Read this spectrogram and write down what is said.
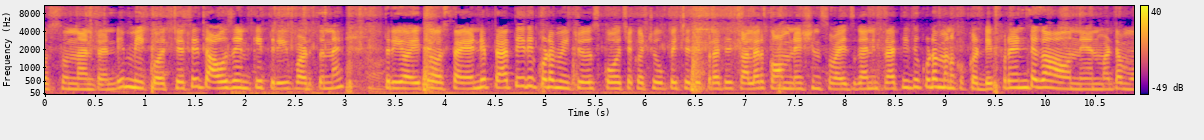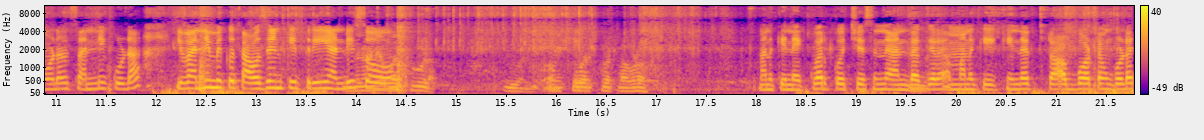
వస్తుందంటండి. మీకు వచ్చేసి థౌజండ్కి త్రీ పడుతున్నాయి. త్రీ అయితే వస్తాయండి. ప్రతిదీ కూడా మీరు చూసుకోవచ్చు. ఇక్కడ చూపించేది ప్రతి కలర్ కాంబినేషన్స్ వైజ్ కానీ ప్రతిదీ కూడా మనకు ఒక డిఫరెంట్గా ఉన్నాయి అనమాట మోడల్స్ అన్ని కూడా. ఇవన్నీ మీకు థౌజండ్కి త్రీ అండి. సో వర్క్ కూడా. మనకి నెక్ వర్క్ వచ్చేసింది. అండ్ దగ్గర మనకి కింద టాప్ బాటమ్ కూడా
